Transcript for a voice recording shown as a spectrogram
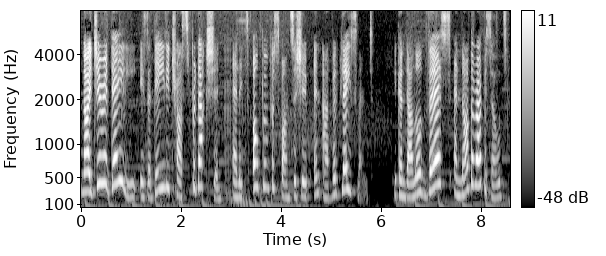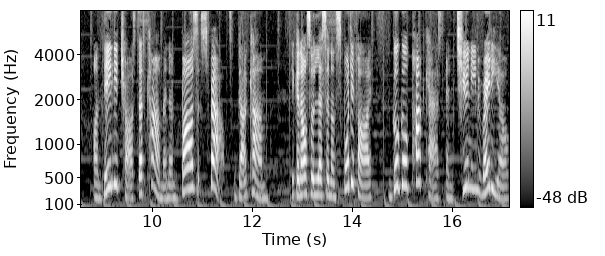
Nigeria Daily is a Daily Trust production and it's open for sponsorship and advert placement. You can download this and other episodes on dailytrust.com and on buzzsprout.com. You can also listen on Spotify Google Podcast, and TuneIn Radio.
